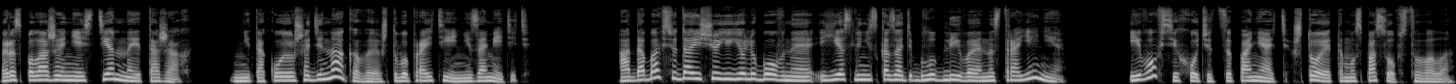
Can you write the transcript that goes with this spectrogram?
расположение стен на этажах не такое уж одинаковое, чтобы пройти и не заметить. А добавь сюда еще ее любовное, если не сказать блудливое настроение, и вовсе хочется понять, что этому способствовало.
